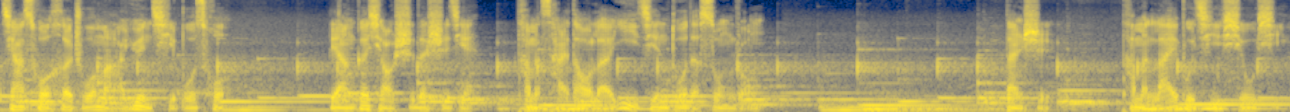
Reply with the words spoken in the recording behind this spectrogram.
加措和卓玛运气不错，两个小时的时间，他们采到了一斤多的松茸。但是，他们来不及休息。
